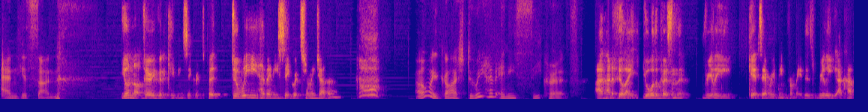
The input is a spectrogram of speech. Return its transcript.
and his son. You're not very good at keeping secrets, but do we have any secrets from each other? Oh my gosh, do we have any secrets? I kind of feel like you're the person that really gets everything from me. There's really, I can't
